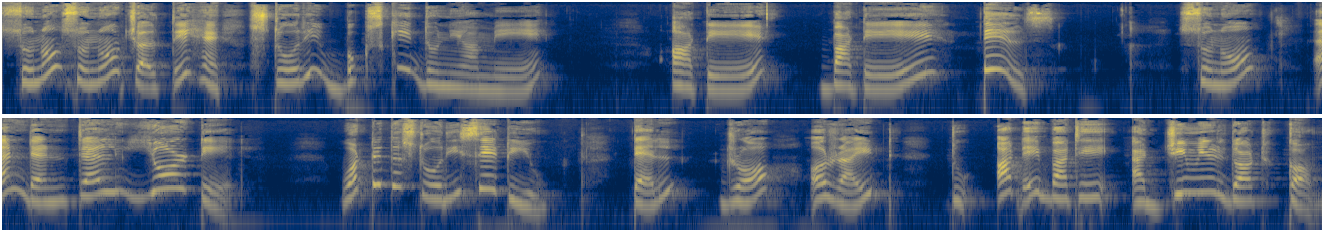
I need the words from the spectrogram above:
सुनो सुनो चलते हैं स्टोरी बुक्स की दुनिया में। आटे बाटे टेल्स सुनो and then tell your tell what did the story say to you tell draw और write to Aate Baate at gmail dot com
